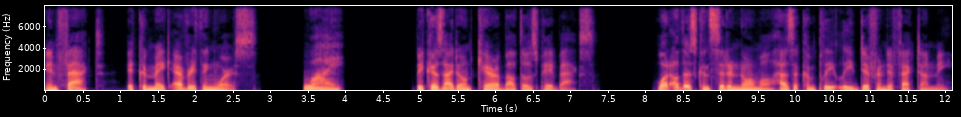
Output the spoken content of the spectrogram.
In fact, it could make everything worse. Why? Because I don't care about those paybacks. What others consider normal has a completely different effect on me.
